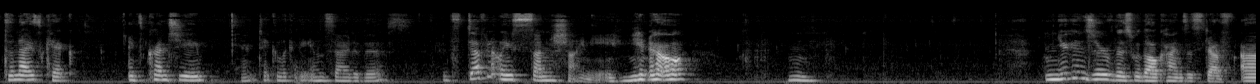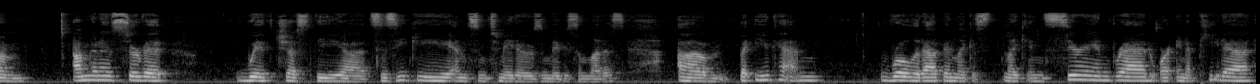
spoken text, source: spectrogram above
It's a nice kick. It's crunchy. Here, take a look at the inside of this. It's definitely sunshiny, you know? Mm. You can serve this with all kinds of stuff. Um, I'm gonna serve it with just the uh, tzatziki and some tomatoes and maybe some lettuce. Um, but you can roll it up in like a like in Syrian bread or in a pita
